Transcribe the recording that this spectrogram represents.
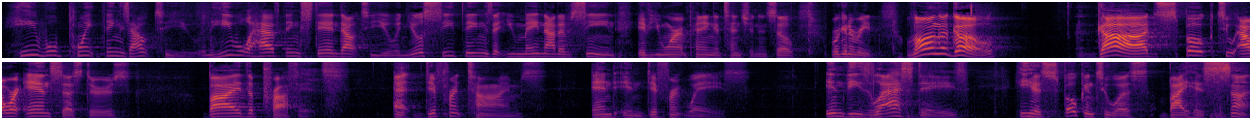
he will point things out to you and he will have things stand out to you and you'll see things that you may not have seen if you weren't paying attention. And so we're going to read. Long ago, God spoke to our ancestors by the prophets at different times and in different ways in these last days, he has spoken to us by his Son.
